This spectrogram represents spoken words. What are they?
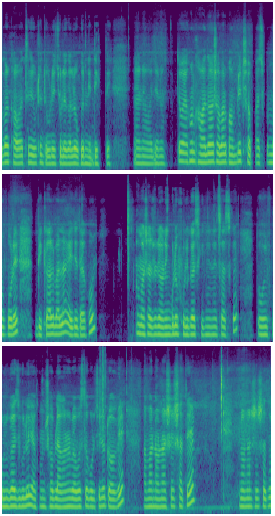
আবার খাওয়া থেকে উঠে দৌড়ে চলে গেলো ওকে দেখতে। নেওয়ার জন্য। তো এখন খাওয়া দাওয়া সবার কমপ্লিট। সব কাজকর্ম করে বিকালবেলা এই যে দেখো আমার শাশুড়ি অনেকগুলো ফুল গাছ কিনে এনেছে আজকে। তো ওই ফুল গাছগুলোই এখন সব লাগানোর ব্যবস্থা করছিল টবে। আমার ননাসের সাথে ননাসের সাথে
